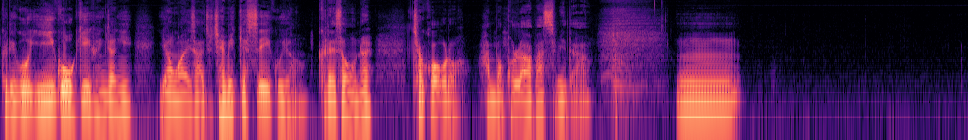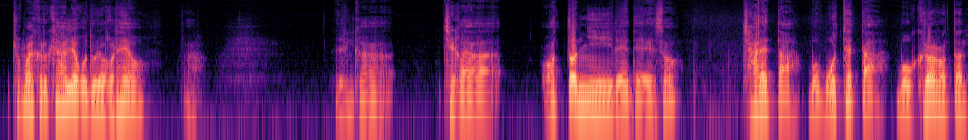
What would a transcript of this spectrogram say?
그리고 이 곡이 굉장히 영화에서 아주 재밌게 쓰이고요. 그래서 오늘 첫 곡으로 한번 골라와 봤습니다. 음, 정말 그렇게 하려고 노력을 해요. 아. 그러니까 제가 어떤 일에 대해서 잘했다, 뭐 못했다, 뭐 그런 어떤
